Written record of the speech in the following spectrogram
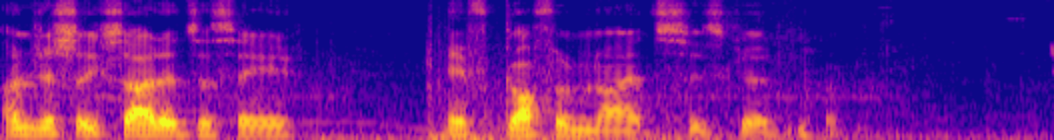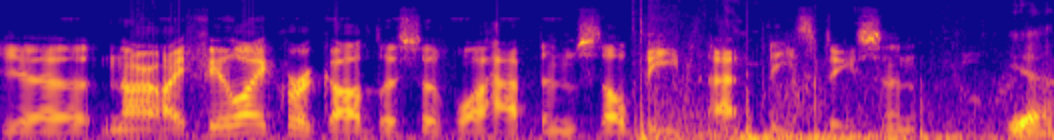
I'm just excited to see if Gotham Knights is good. yeah. No, I feel like regardless of what happens, they'll be at least decent. yeah.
